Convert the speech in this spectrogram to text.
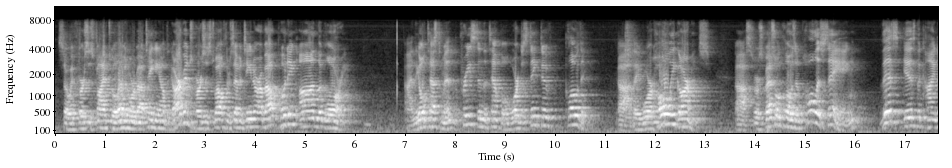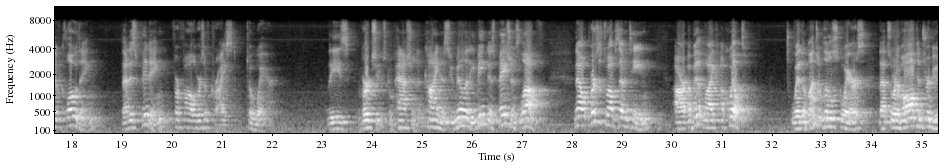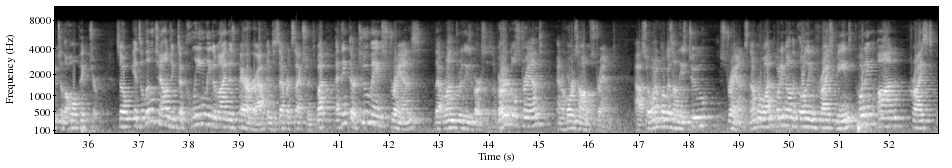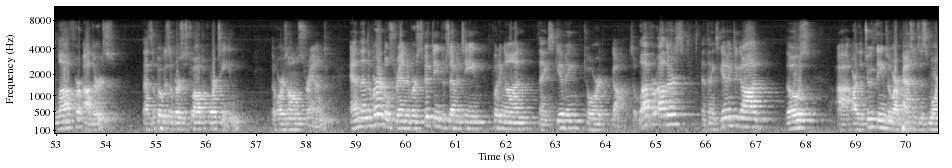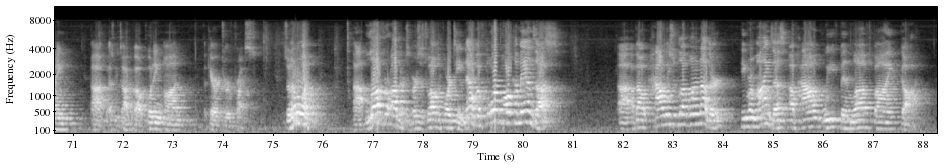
so if verses 5 to 11 were about taking out the garbage, verses 12 through 17 are about putting on the glory. Uh, in the Old Testament, the priests in the temple wore distinctive clothing. Uh, they wore holy garments uh, for special clothes. And Paul is saying this is the kind of clothing that is fitting for followers of Christ to wear. These virtues, compassion and kindness, humility, meekness, patience, love. Now, verses 12 17 are a bit like a quilt with a bunch of little squares that sort of all contribute to the whole picture. So it's a little challenging to cleanly divide this paragraph into separate sections, but I think there are two main strands that run through these verses, a vertical strand and a horizontal strand. Uh, so I want to focus on these two strands. Number one, putting on the clothing of Christ means putting on Christ's love for others. That's the focus of verses 12 to 14, the horizontal strand. And then the vertical strand in verses 15 through 17, putting on thanksgiving toward God. So love for others and thanksgiving to God, those uh, are the two themes of our passage this morning uh, as we talk about putting on the character of Christ. So number one, uh, love for others, verses 12 to 14. Now, before Paul commands us uh, about how we should love one another, he reminds us of how we've been loved by God.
